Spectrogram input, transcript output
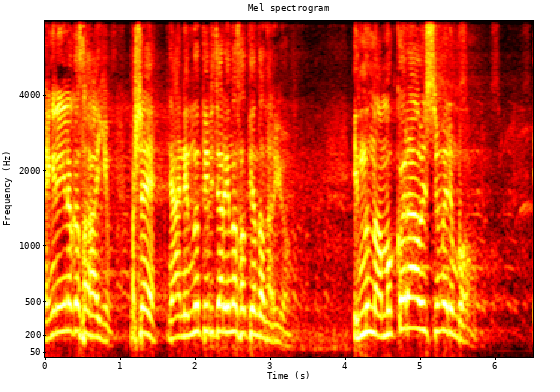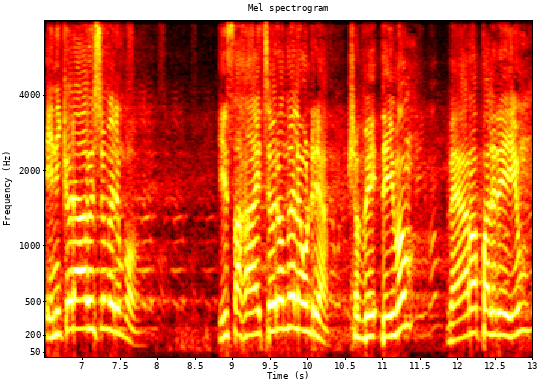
എങ്ങനെയെങ്കിലുമൊക്കെ സഹായിക്കും. പക്ഷേ ഞാൻ ഇന്ന് തിരിച്ചറിയുന്ന സത്യം എന്താണെന്നറിയോ? ഇന്ന് നമുക്കൊരാവശ്യം വരുമ്പോ എനിക്കൊരാവശ്യം വരുമ്പോ ഈ സഹായിച്ചവരൊന്നുമല്ല കൊണ്ടുവരിക. പക്ഷെ ദൈവം വേറെ പലരെയും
